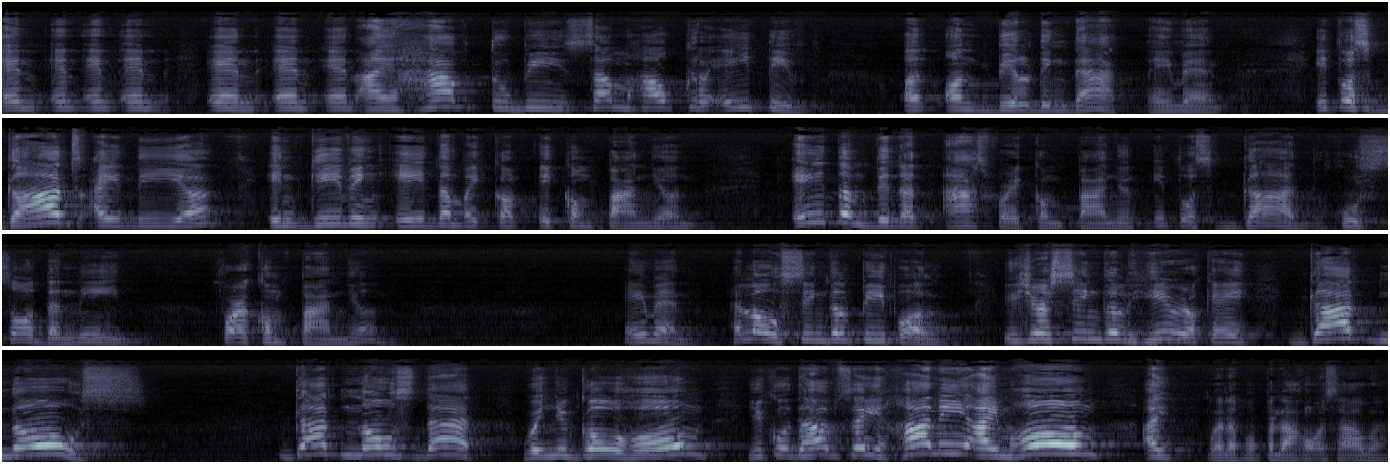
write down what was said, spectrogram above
And and and and and and and I have to be somehow creative on, on building that. Amen. It was God's idea in giving Adam a, com- a companion. Adam did not ask for a companion. It was God who saw the need for a companion. Amen. Hello, single people. If you're single here, okay, God knows. God knows that. When you go home, you could have say, honey, I'm home. Ay, wala pa pala akong asawa.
